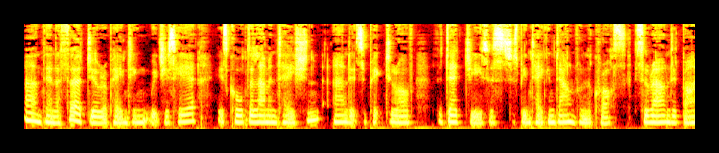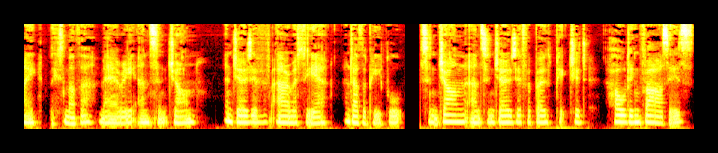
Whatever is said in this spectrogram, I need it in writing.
And then a third Dürer painting, which is here, is called The Lamentation, and it's a picture of the dead Jesus just been taken down from the cross, surrounded by his mother, Mary, and St. John, and Joseph of Arimathea, and other people. St. John and St. Joseph are both pictured holding vases,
